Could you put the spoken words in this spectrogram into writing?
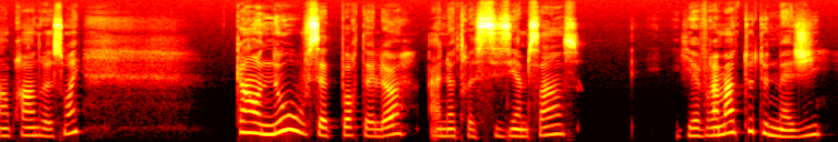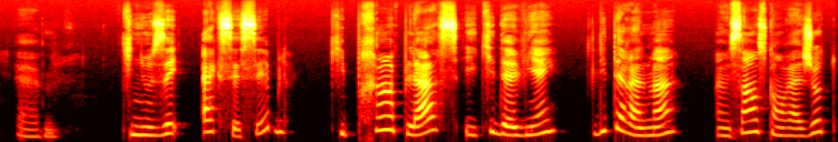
en prendre soin. Quand on ouvre cette porte-là à notre sixième sens, il y a vraiment toute une magie euh, qui nous est accessible, qui prend place et qui devient littéralement un sens qu'on rajoute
